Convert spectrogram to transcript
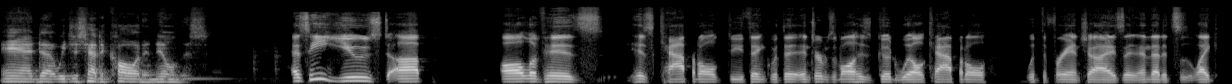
And uh, we just had to call it an illness. Has he used up all of his his capital? Do you think with the in terms of all his goodwill capital with the franchise, and, and that it's like,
